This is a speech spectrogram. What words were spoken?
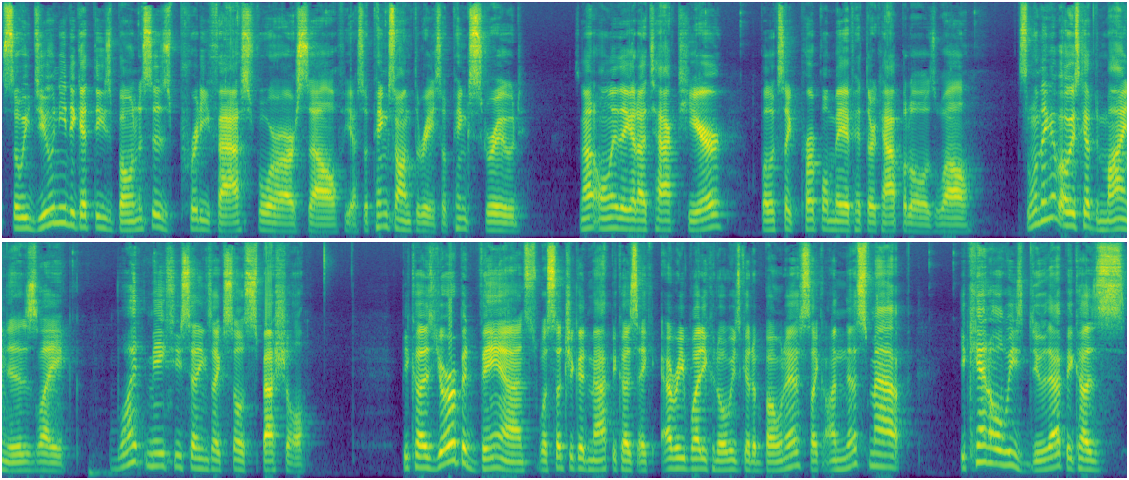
So we do need to get these bonuses pretty fast for ourselves. Yeah, so pink's on three, so pink's screwed. Not only they got attacked here, but looks like purple may have hit their capital as well. So one thing I've always kept in mind is like, what makes these settings like so special? Because Europe Advanced was such a good map because like everybody could always get a bonus. Like on this map, you can't always do that because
